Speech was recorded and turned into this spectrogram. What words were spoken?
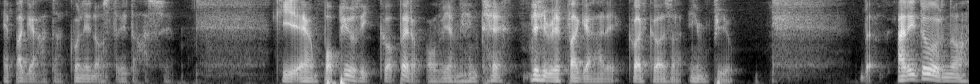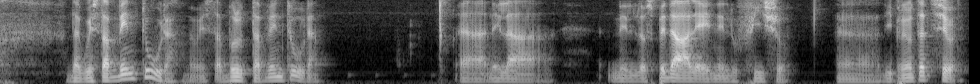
è pagata con le nostre tasse. Chi è un po' più ricco però ovviamente deve pagare qualcosa in più. A ritorno da questa avventura, da questa brutta avventura, uh, nella, nell'ospedale e nell'ufficio uh, di prenotazione,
